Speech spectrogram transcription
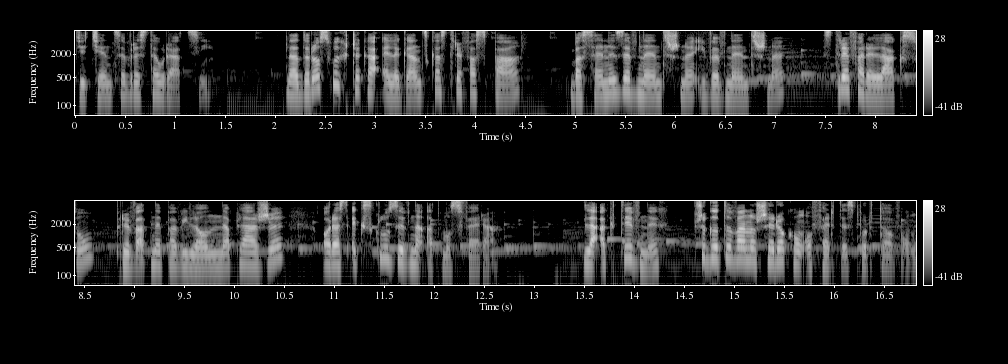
dziecięce w restauracji. Na dorosłych czeka elegancka strefa spa, baseny zewnętrzne i wewnętrzne, strefa relaksu, prywatne pawilony na plaży oraz ekskluzywna atmosfera. Dla aktywnych przygotowano szeroką ofertę sportową.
